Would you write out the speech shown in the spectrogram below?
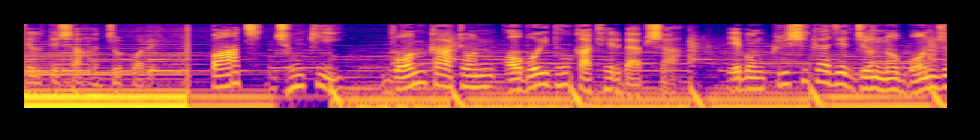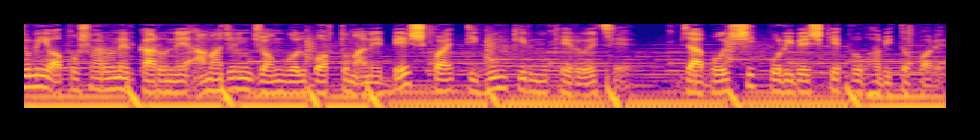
ফেলতে সাহায্য করে। পাঁচ, ঝুঁকি। বন কাটন অবৈধ কাঠের ব্যবসা এবং কৃষিকাজের জন্য বনজমি অপসারণের কারণে আমাজন জঙ্গল বর্তমানে বেশ কয়েকটি হুমকির মুখে রয়েছে, যা বৈশ্বিক পরিবেশকে প্রভাবিত করে।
